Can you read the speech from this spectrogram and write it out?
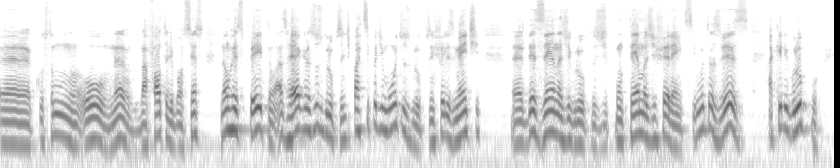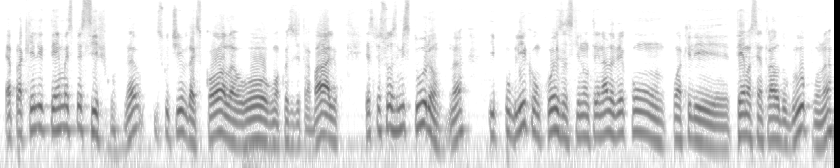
é, costumam, ou né, na falta de bom senso, não respeitam as regras dos grupos. A gente participa de muitos grupos, infelizmente, é, dezenas de grupos de, com temas diferentes. E muitas vezes aquele grupo é para aquele tema específico, né? discutir da escola ou alguma coisa de trabalho, e as pessoas misturam, né? E publicam coisas que não tem nada a ver com, com aquele tema central do grupo, né?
